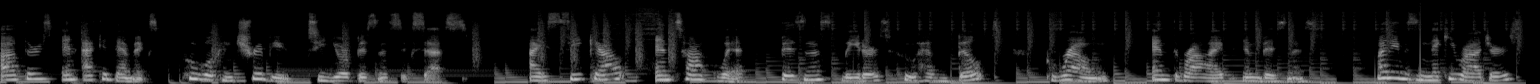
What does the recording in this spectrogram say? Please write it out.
authors, and academics who will contribute to your business success. I seek out and talk with business leaders who have built, grown, and thrived in business. My name is Nikki Rogers,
